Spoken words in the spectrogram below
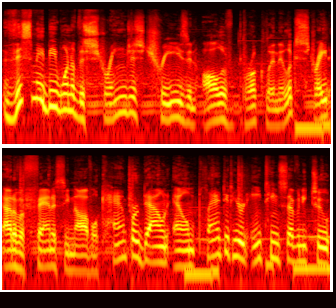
This may be one of the strangest trees in all of Brooklyn. It looks straight out of a fantasy novel. Camperdown elm, planted here in 1872.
